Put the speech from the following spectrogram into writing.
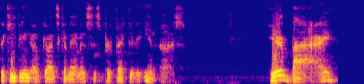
The keeping of God's commandments is perfected in us. Hereby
